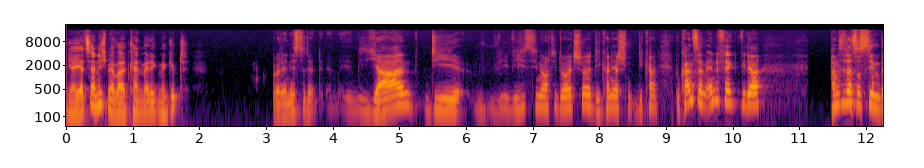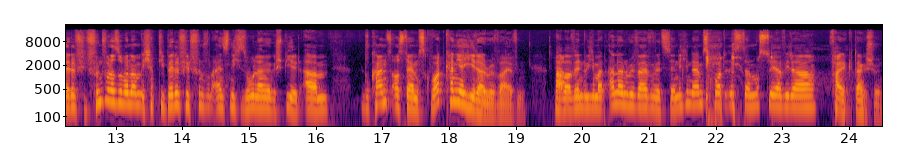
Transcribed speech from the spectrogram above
Ja, jetzt ja nicht mehr, weil es keinen Medic mehr gibt. Aber der nächste, der, ja, die, wie, wie hieß die noch, die Deutsche? Die kann ja, die kann, du kannst ja im Endeffekt wieder, haben sie das aus dem Battlefield 5 oder so übernommen? Ich habe die Battlefield 5 und 1 nicht so lange gespielt. Ähm, du kannst aus deinem Squad, kann ja jeder reviven. Ja. Aber wenn du jemand anderen reviven willst, der nicht in deinem Squad ist, dann musst du ja wieder, Falk, Dankeschön.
